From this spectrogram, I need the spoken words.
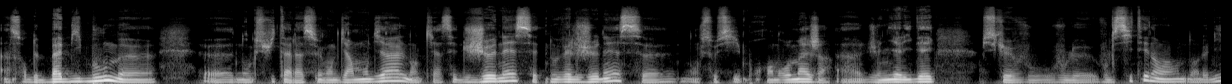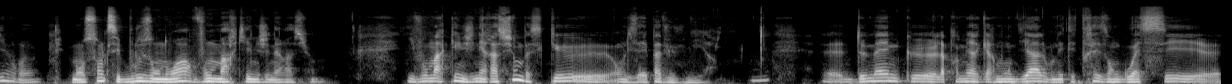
un sorte de baby boom donc suite à la Seconde Guerre mondiale, donc il y a cette jeunesse, cette nouvelle jeunesse, donc ceci pour rendre hommage à Johnny Hallyday puisque vous, vous, le, vous le citez dans, dans le livre, mais on sent que ces blousons noirs vont marquer une génération. Ils vont marquer une génération parce que on les avait pas vus venir. Euh, de même que la Première Guerre mondiale, on était très angoissé euh,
